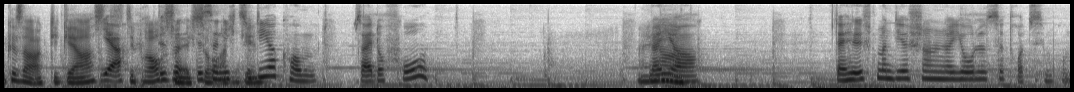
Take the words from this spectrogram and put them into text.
gesagt, die Gerst, Ja, die brauchst du nicht dass so er nicht zu angehen. dir kommt. Sei doch froh. Naja. Naja. Da hilft man dir schon, da jodelst du trotzdem rum.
